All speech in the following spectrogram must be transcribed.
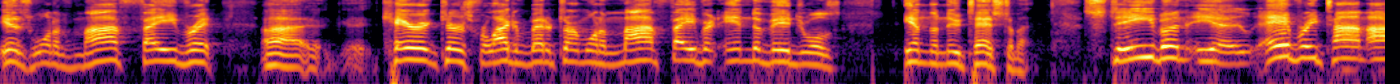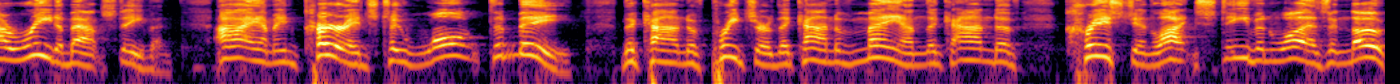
is one of my favorite uh, characters, for lack of a better term, one of my favorite individuals in the New Testament. Stephen, every time I read about Stephen, I am encouraged to want to be the kind of preacher, the kind of man, the kind of Christian like Stephen was. And though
